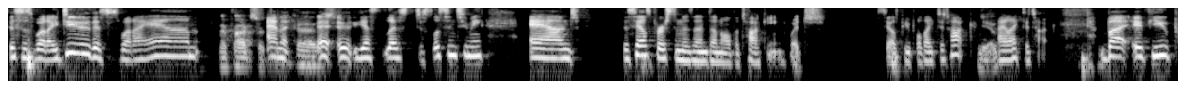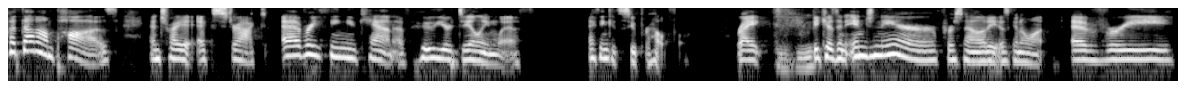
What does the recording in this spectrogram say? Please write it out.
this is what i do this is what i am My products are and uh, uh, yes, let's just listen to me. And the salesperson has then done all the talking, which salespeople like to talk. Yep. I like to talk. But if you put that on pause and try to extract everything you can of who you're dealing with, I think it's super helpful, right? Mhm. Because an engineer personality is going to want every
